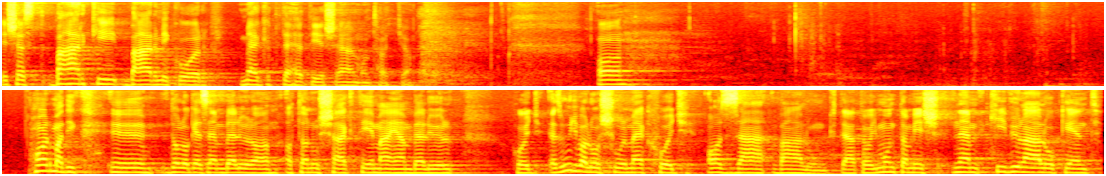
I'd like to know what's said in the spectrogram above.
És ezt bárki, bármikor megteheti és elmondhatja. A Harmadik dolog ezen belül, a, a tanúság témáján belül, hogy ez úgy valósul meg, hogy azzá válunk. Tehát, ahogy mondtam is, nem kívülállóként,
